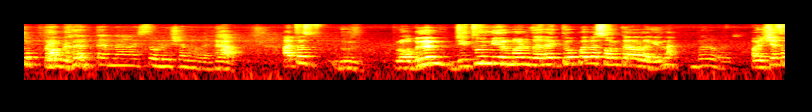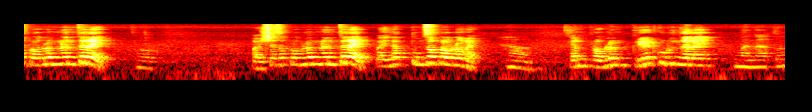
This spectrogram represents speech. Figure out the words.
तो त्यांना सोल्युशन हा. आता प्रॉब्लेम जिथून निर्माण झालाय तो पहिला सॉल्व्ह करावा लागेल ना. बरोबर. पैशाचा प्रॉब्लेम नंतर आहे. हो. पैशाचा प्रॉब्लेम नंतर आहे. पहिला तुमचा प्रॉब्लेम आहे. हा. कारण प्रॉब्लेम क्रिएट कुठून झालाय? मनातून.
